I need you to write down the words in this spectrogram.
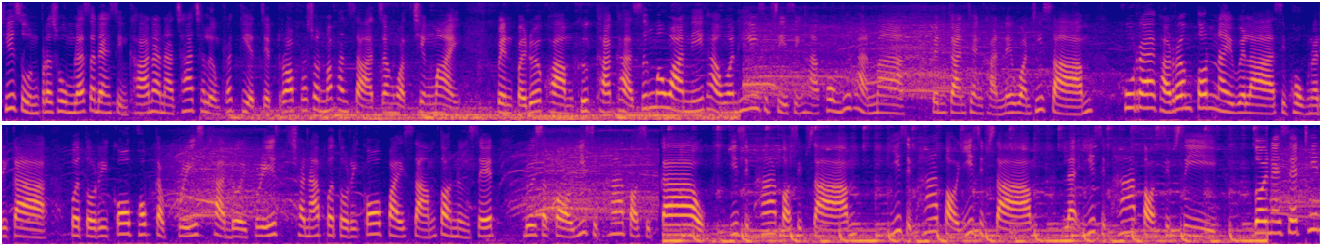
ที่ศูนย์ประชุมและแสดงสินค้านานาชาติเฉลิมพระเกียรติ7รอบพระชนมพรรษาจังหวัดเชียงใหม่ เป็นไปด้วยความคึกคักค่ะ ซึ่งเมื่อวานนี้ค่ะวันที่ 24 สิงหาคมที่ผ่านมา เป็นการแข่งขันในวันที่ 3 คู่แรกค่ะเริ่มต้นในเวลา 16 นาฬิกา เปอร์โตริโกพบกับกรีซค่ะ โดยกรีซชนะเปอร์โตริโกไป 3 ต่อ 1 เซต ด้วยสกอร์ 25 ต่อ 19 25 ต่อ 13 25 ต่อ 23 และ 25 ต่อ 14 โดยในเซตที่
